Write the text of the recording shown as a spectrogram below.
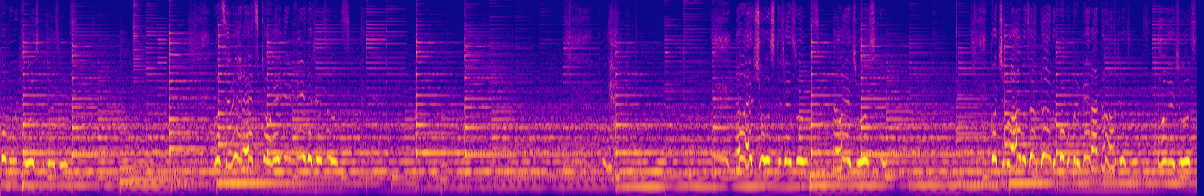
Como um justo, Jesus. Você merece que eu reine em vida, Jesus. Não é justo, Jesus. Não é justo. Continuamos andando como o primeiro Adão, Jesus. Não é justo.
